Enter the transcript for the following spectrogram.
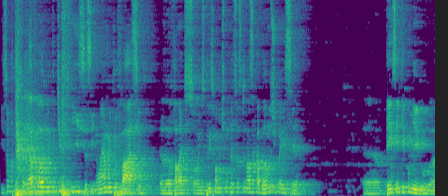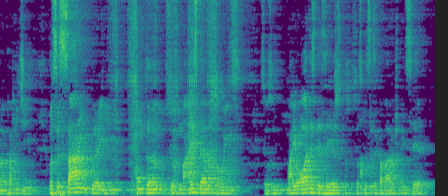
Isso é uma tarefa muito difícil, assim, não é muito fácil uh, falar de sonhos, principalmente com pessoas que nós acabamos de conhecer. Uh, pensem aqui comigo, uh, rapidinho. Vocês saem por aí contando os seus mais belos sonhos, seus maiores desejos para as pessoas que vocês acabaram de conhecer.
